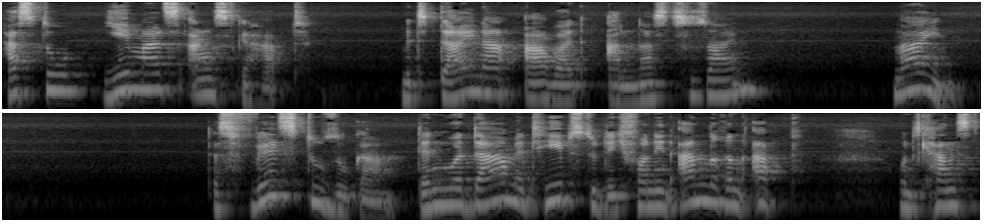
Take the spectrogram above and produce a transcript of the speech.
Hast du jemals Angst gehabt, mit deiner Arbeit anders zu sein? Nein. Das willst du sogar, denn nur damit hebst du dich von den anderen ab und kannst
